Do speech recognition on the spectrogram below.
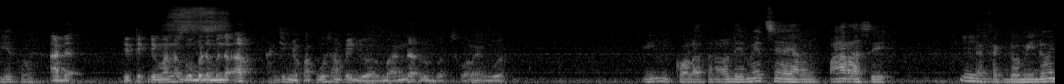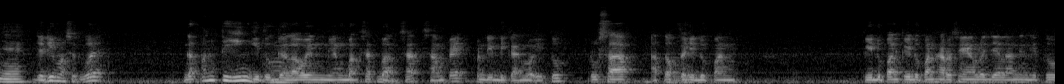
gitu ada titik di mana gue bener-bener up anjing nyokap gue sampai jual banda lu buat sekolahin gue ini collateral damage-nya yang parah sih Iya. efek dominonya jadi maksud gue nggak penting gitu Hmm. galauin yang bangsat-bangsat sampai pendidikan lo itu rusak atau kehidupan kehidupan kehidupan harusnya yang lo jalanin itu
